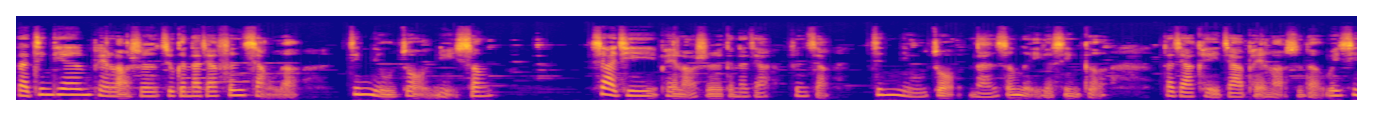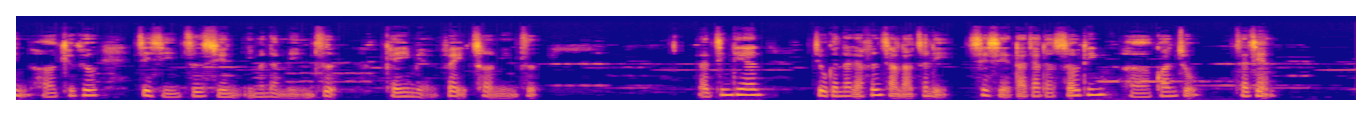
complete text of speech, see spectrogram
那今天佩老师就跟大家分享了金牛座女生，下一期佩老师跟大家分享金牛座男生的一个性格。大家可以加佩老师的微信和 QQ 进行咨询，你们的名字可以免费测名字。那今天就跟大家分享到这里，谢谢大家的收听和关注。再见。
